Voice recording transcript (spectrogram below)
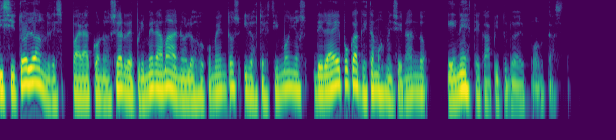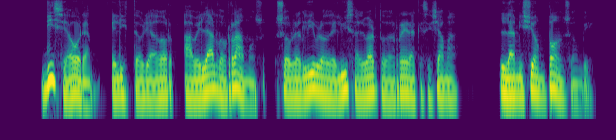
visitó Londres para conocer de primera mano los documentos y los testimonios de la época que estamos mencionando en este capítulo del podcast. Dice ahora el historiador Abelardo Ramos sobre el libro de Luis Alberto Herrera que se llama La misión Ponsonby.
